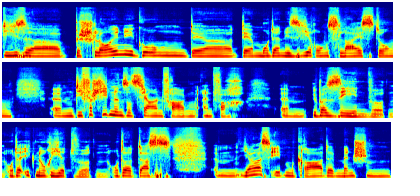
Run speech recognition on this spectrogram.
dieser Beschleunigung der, der Modernisierungsleistung ähm, die verschiedenen sozialen Fragen einfach ähm, übersehen würden oder ignoriert würden oder dass ähm, ja es eben gerade Menschen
